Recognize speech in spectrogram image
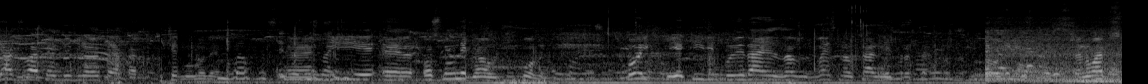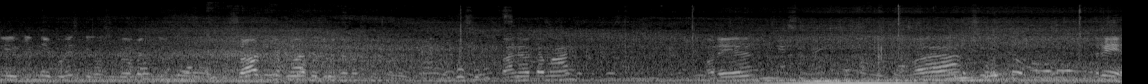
Як звати бібліотекар? Е, І е, основний зауч школи. Той, який відповідає за весь навчальний процес. Шанувати свої рідні близькі, особливо батьків. Завжди допомагати друзям і. Пане отаман. Один. Три.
